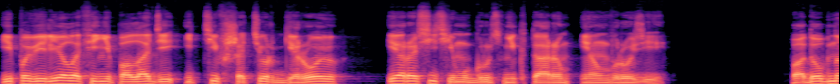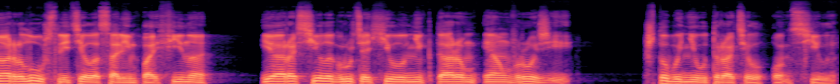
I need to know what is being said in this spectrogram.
и повелел Афине Палладе идти в шатер к герою, и оросить ему грудь нектаром и амврозией. Подобно орлу слетела с Олимпа Афина и оросила грудь Ахиллу нектаром и амврозией, чтобы не утратил он силы.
